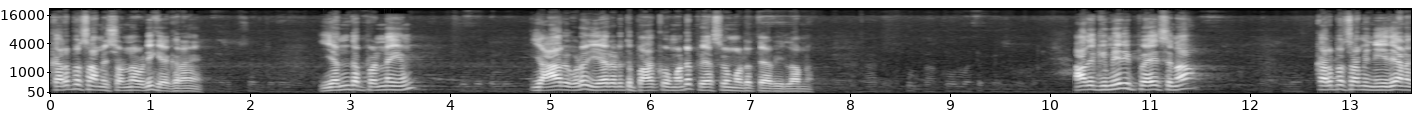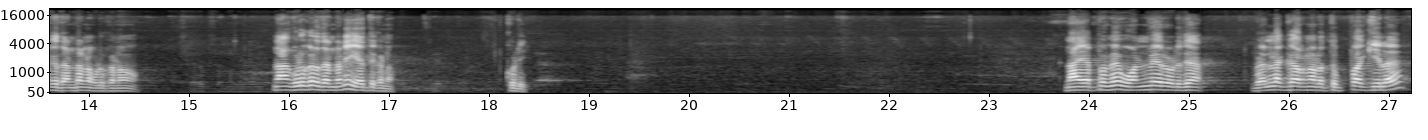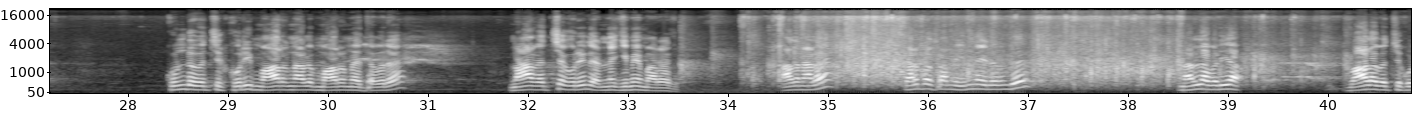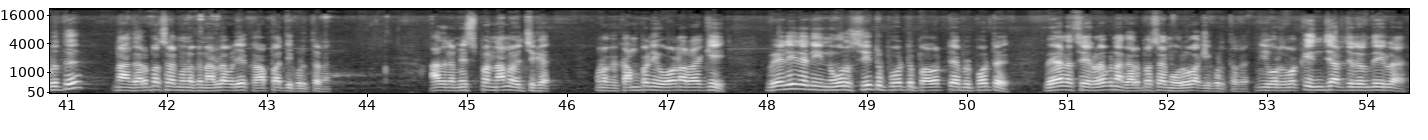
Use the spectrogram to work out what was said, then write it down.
கருப்பசாமி சொன்னபடி கேட்குறேன். எந்த பெண்ணையும் யாரு கூட ஏறெடுத்து பார்க்கவும் மாட்டேன் பேசவும் மாட்டேன் தேவையில்லாமல் அதுக்கு மீறி பேசுனா கருப்பசாமி நீதே எனக்கு தண்டனை கொடுக்கணும். நான் கொடுக்குற தண்டனை ஏற்றுக்கணும் குடி. நான் எப்போவுமே ஒன் வே ரோடு தான். வெள்ளைக்காரனோட துப்பாக்கியில் குண்டு வச்சு குறி மாறினாலும் மாறுமே தவிர நான் வச்ச குறியில் என்றைக்குமே மாறாது. அதனால் கருப்பசாமி இன்னையிலிருந்து நல்லபடியாக வாழை வச்சு கொடுத்து நான் கருப்பசாமி உனக்கு நல்லபடியாக காப்பாற்றி கொடுத்துறேன். அதில் மிஸ் பண்ணாமல் வச்சுக்க. உனக்கு கம்பெனி ஓனராக்கி வெளியில் நீ நூறு சீட்டு போட்டு பவர் டேபிள் போட்டு வேலை செய்கிற அளவுக்கு நான் கருப்பசாமி உருவாக்கி கொடுத்துறேன். நீ ஒரு பக்கம் இன்சார்ஜில் இருந்தே இல்லை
